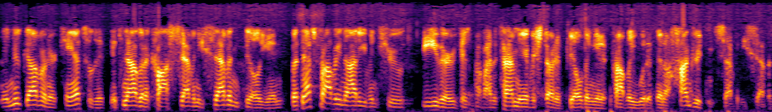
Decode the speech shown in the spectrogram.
The new governor canceled it. It's now going to cost 77 billion, but that's probably not even true either, because by the time they ever started building it, it probably would have been 177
